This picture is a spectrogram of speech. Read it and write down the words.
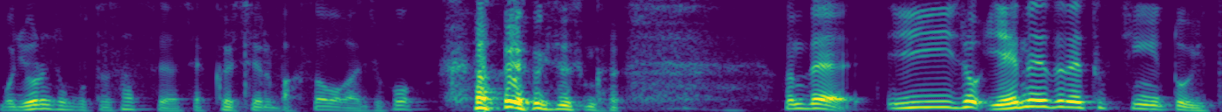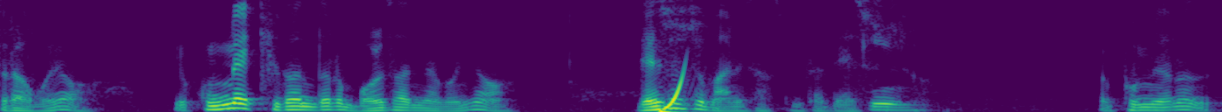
뭐 이런 종목들 샀어요. 제가 글씨를 막 써와가지고 여기서 순간. 근데 이 조- 얘네들의 특징이 또 있더라고요. 이 국내 기관들은 뭘 샀냐면요, 내수주 많이 샀습니다. 내수주. 보면은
